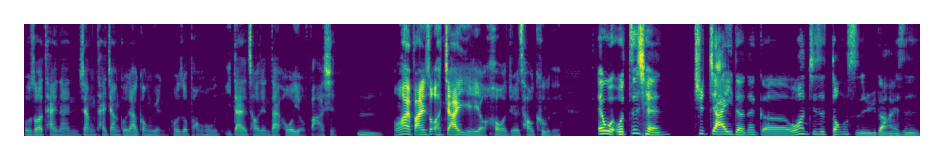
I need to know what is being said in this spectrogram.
或者说台南像台江国家公园，或者说澎湖一带的潮间带，偶尔有发现。嗯，我还发现说哦，嘉义也有后，我觉得超酷的。哎、欸，我我之前去嘉义的那个，我忘记是东石渔港还是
